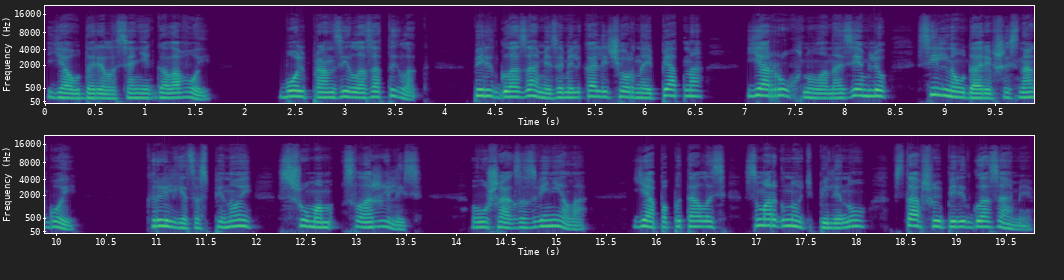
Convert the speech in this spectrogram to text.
Я ударилась о них головой. Боль пронзила затылок. Перед глазами замелькали черные пятна, я рухнула на землю, сильно ударившись ногой. Крылья за спиной с шумом сложились. В ушах зазвенело. Я попыталась сморгнуть пелену, вставшую перед глазами.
